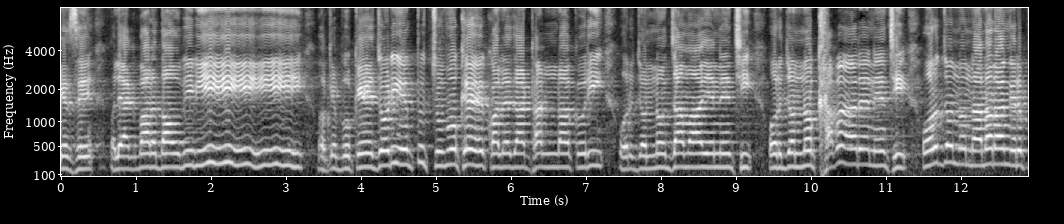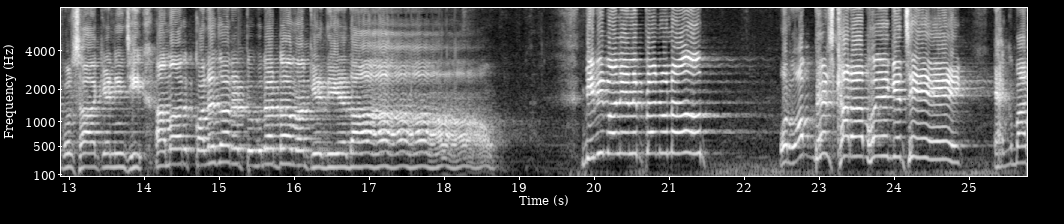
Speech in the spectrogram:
গেছে। বলে, একবার দাও বিবি, ওকে বুকে জড়িয়ে একটু চুমুখে কলেজা ঠান্ডা করি, ওর জন্য জামা এনেছি, ওর জন্য খাবার এনেছি, ওর জন্য নানা রঙের পোশাক এনেছি, আমার কলেজার টুকরাটা আমাকে দিয়ে দাও। বিবি বলেন, প্রাণনাথ, ওর অভ্যেস খারাপ হয়ে গেছে। একবার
